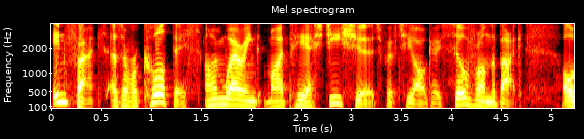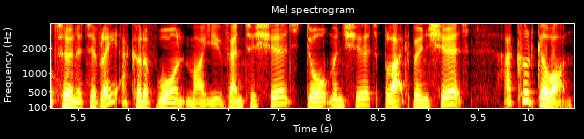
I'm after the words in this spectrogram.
In fact, as I record this, I'm wearing my PSG shirt with Thiago Silva on the back. Alternatively, I could have worn my Juventus shirt, Dortmund shirt, Blackburn shirt. I could go on.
